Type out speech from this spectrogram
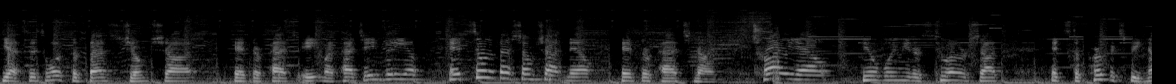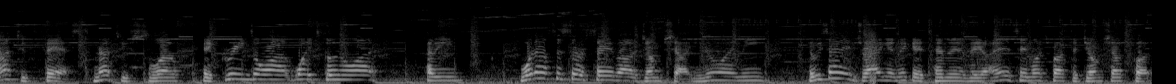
Yes, this was the best jump shot after patch 8, my patch 8 video, and it's still the best jump shot now after patch 9. Try it out. If you don't believe me, there's two other shots. It's the perfect speed, not too fast, not too slow. It greens a lot, white's going a lot. I mean, what else is there to say about a jump shot? You know what I mean? At least I didn't drag it and make it a 10 minute video. I didn't say much about the jump shots, but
